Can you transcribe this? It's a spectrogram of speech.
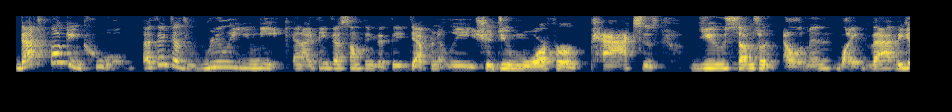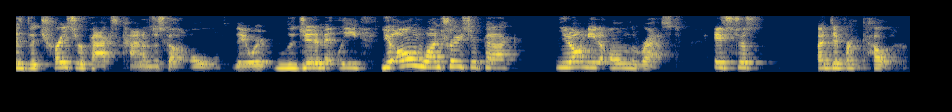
That's fucking cool. I think that's really unique, and I think that's something that they definitely should do more for packs. Is use some sort of element like that because the tracer packs kind of just got old. They were legitimately you own one tracer pack, you don't need to own the rest. It's just a different color.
